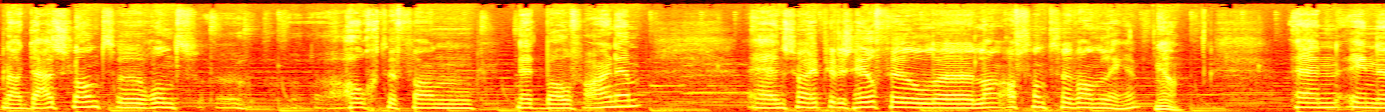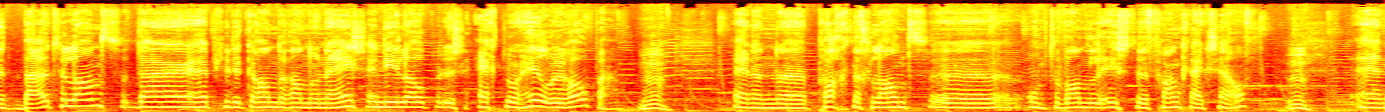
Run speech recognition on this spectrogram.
nou, Duitsland. eh, rond hoogte van net boven Arnhem. En zo heb je dus heel veel lang afstandwandelingen. ja. En in het buitenland, daar heb je de Grande Randonnees. En die lopen dus echt door heel Europa. Mm. En een eh, prachtig land eh, om te wandelen is de Frankrijk zelf. Mm. En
